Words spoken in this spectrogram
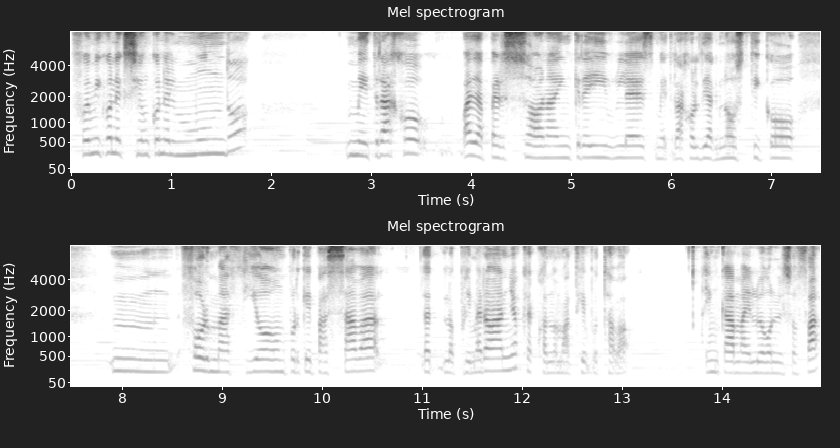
fue mi conexión con el mundo, me trajo, vaya, personas increíbles, me trajo el diagnóstico, mm, formación, porque pasaba los primeros años, que es cuando más tiempo estaba en cama y luego en el sofá,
